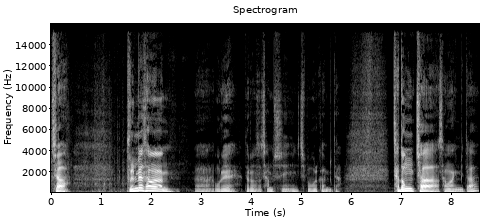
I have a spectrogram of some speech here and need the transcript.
자, 불매 상황 아, 올해 들어서 잠시 짚어볼까 합니다. 자동차 상황입니다.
